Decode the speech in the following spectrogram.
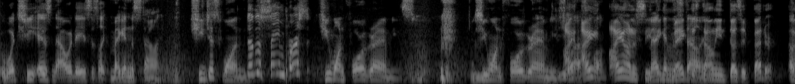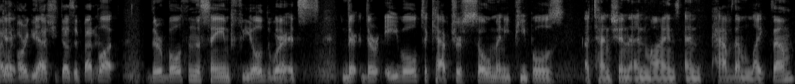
what she is nowadays is like Megan Thee Stallion. She just won. they're the same person. She won four Grammys. she won four Grammys last I, I, month. I honestly Megan think Meg Thee Stallion. Stallion does it better. I would argue that she does it better. But they're both in the same field where Yeah. it's they're they're able to capture so many people's attention and minds and have them like them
